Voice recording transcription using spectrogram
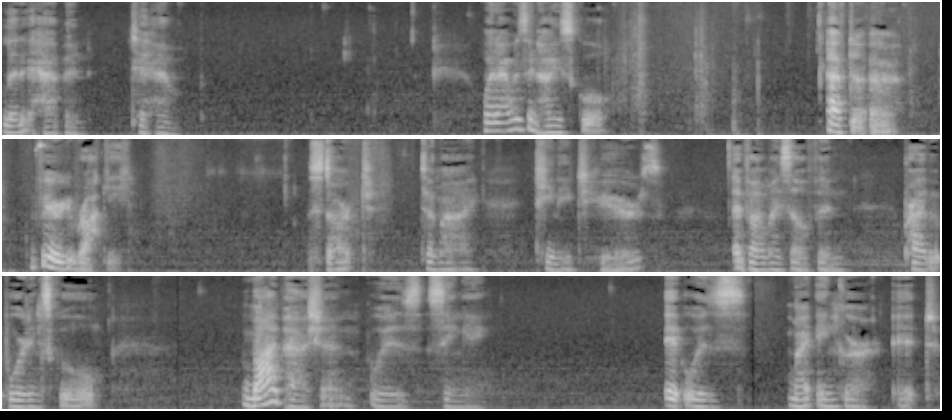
let it happen to him. When I was in high school, after a very rocky start to my teenage years, I found myself in private boarding school, my passion was singing. It was my anchor. It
